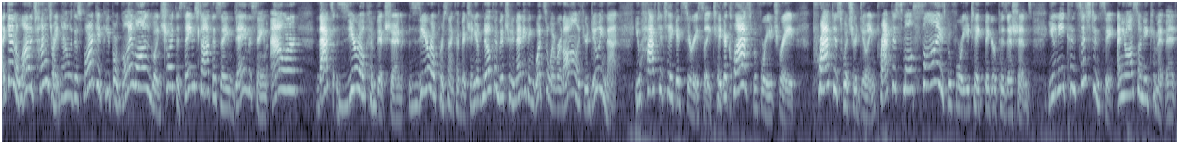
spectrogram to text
Again, a lot of times right now with this market, people are going long and going short the same stock, the same day, the same hour. That's zero conviction, 0% conviction. You have no conviction in anything whatsoever at all if you're doing that. You have to take it seriously. Take a class before you trade. Practice what you're doing. Practice small size before you take bigger positions. You need consistency and you also need commitment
